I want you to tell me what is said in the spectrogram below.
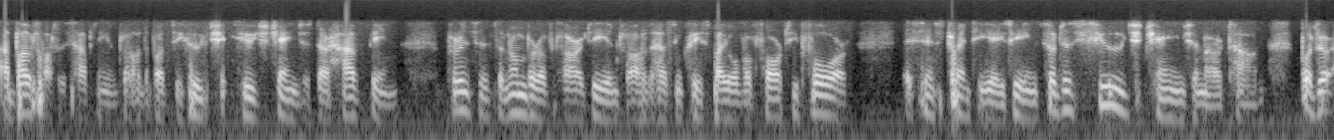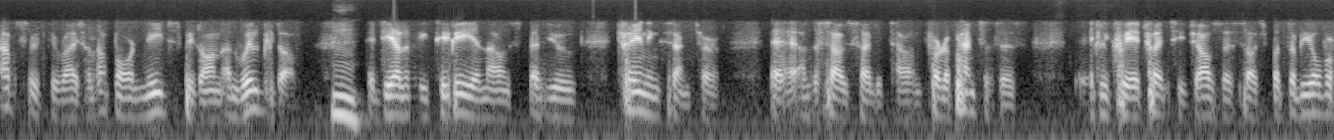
about what is happening in Drogheda, about the huge huge changes there have been. For instance, the number of in Drogheda has increased by over 44 uh, since 2018. So there's huge change in our town. But you're absolutely right. A lot more needs to be done and will be done. Mm. The LMETB announced a new training centre uh, on the south side of town for apprentices. It'll create 20 jobs as such, but there'll be over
